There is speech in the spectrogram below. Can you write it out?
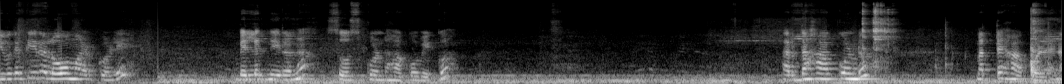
ಇವಾಗ ತೀರಾ ಲೋ ಮಾಡ್ಕೊಳ್ಳಿ. ಬೆಲ್ಲದ ನೀರನ್ನು ಸೋಸ್ಕೊಂಡು ಹಾಕೋಬೇಕು. ಅರ್ಧ ಹಾಕ್ಕೊಂಡು ಮತ್ತೆ ಹಾಕೊಳ್ಳೋಣ.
